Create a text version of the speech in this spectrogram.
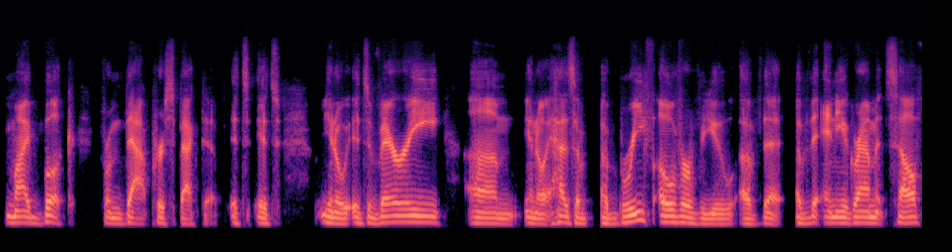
my book from that perspective. It's it's you know it's very um, you know it has a, a brief overview of the of the enneagram itself,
